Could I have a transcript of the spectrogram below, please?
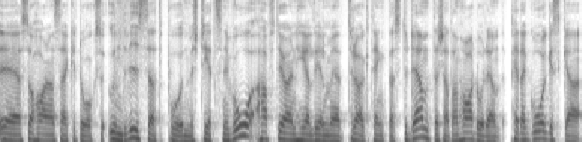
eh, så har han säkert då också undervisat på universitetsnivå, haft att göra en hel del med trögtänkta studenter så att han har då den pedagogiska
